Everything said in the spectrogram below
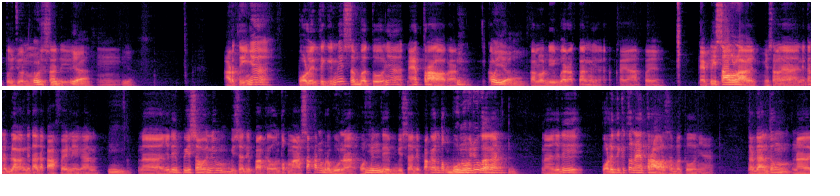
tujuan Oh, tadi. sud- ya, Hmm. iya. Artinya politik ini sebetulnya netral kan. Oh Kalau- iya. Kalau diibaratkan ya kayak apa ya? Kayak pisau lah. Misalnya ini kan di belakang kita ada kafe nih kan. Hmm. Nah, jadi pisau ini bisa dipakai untuk masak kan berguna, positif. Bisa dipakai untuk bunuh juga kan. Hmm. Nah, jadi politik itu netral sebetulnya. Tergantung, nah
